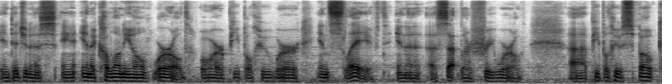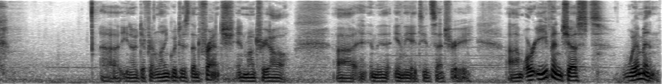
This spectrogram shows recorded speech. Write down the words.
indigenous in, a colonial world, or people who were enslaved in a, a settler-free world, uh, people who spoke, uh, you know, different languages than French in Montreal uh, in the in the 18th century, um, or even just women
